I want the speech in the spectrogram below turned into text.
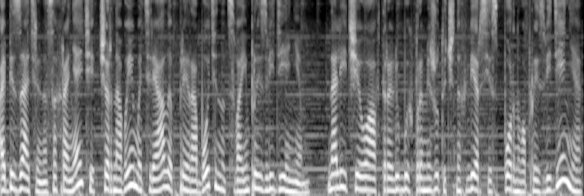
Обязательно сохраняйте черновые материалы при работе над своим произведением. Наличие у автора любых промежуточных версий спорного произведения,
